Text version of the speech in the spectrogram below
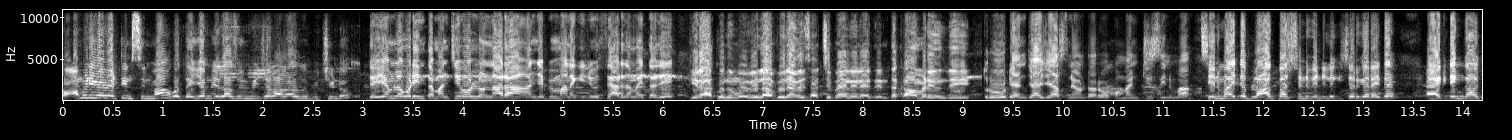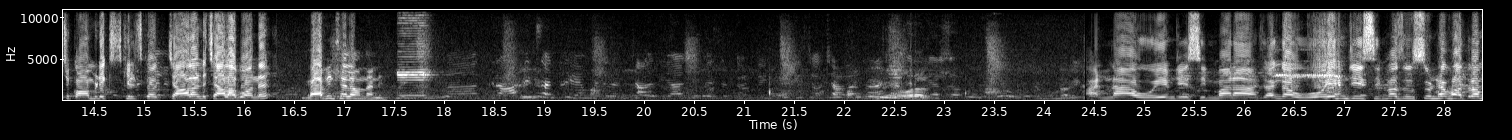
కామెడీగా పెట్టిన సినిమా. ఒక దయ్యం ఎలా చూపించాలో అలా చూపించిండు. దెయ్యంలో కూడా ఇంత మంచి వాళ్ళు ఉన్నారా అని చెప్పి మనకి చూస్తే అర్థమవుతుంది. కిరాకుంది మూవీ నవ్వి నవ్వి చచ్చిపోయాను నేనైతే. ఎంత కామెడీ ఉంది. త్రూట్ ఎంజాయ్ చేస్తూనే ఉంటారు. ఒక మంచి సినిమా. సినిమా అయితే బ్లాక్ బస్టర్ అండి. వెన్నెల కిషోర్ గారు అయితే యాక్టింగ్ కావచ్చు కామెడీ స్కిల్స్ కావచ్చు చాలా అంటే చాలా బాగున్నాయి. గ్రాఫిక్స్ ఎలా ఉందండి? గ్రాఫిక్స్ అంటే ఏముంటుందండి? చాలా రియాలిటీ బేస్డ్ కంటెంట్ సో చాలా అన్న ఓఎంజీ సినిమానా? నిజంగా ఓఎంజీ సినిమా చూస్తుంటే మాత్రం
